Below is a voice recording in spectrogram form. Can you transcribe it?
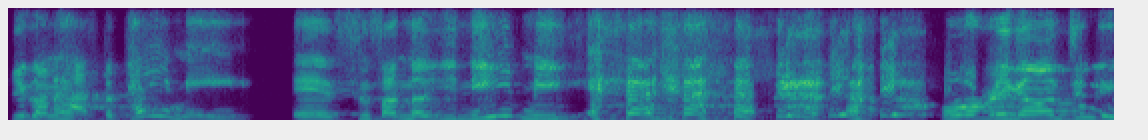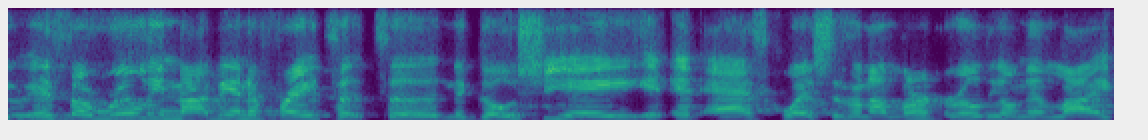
you're going to have to pay me. And since I know you need me, what are we gonna do? And so really not being afraid to, to negotiate and ask questions. And I learned early on in life,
